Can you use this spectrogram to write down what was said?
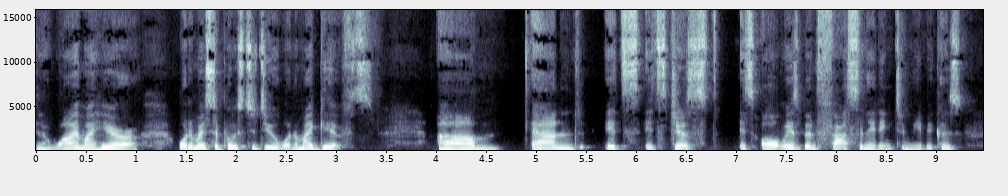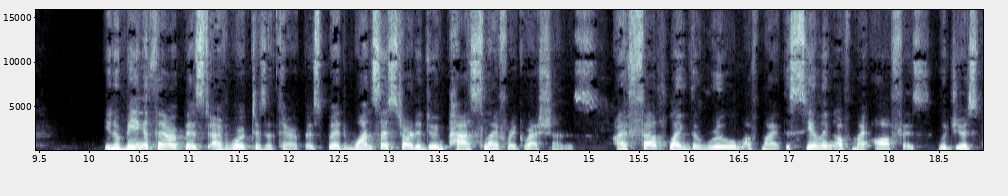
You know why am i here? What am i supposed to do? What are my gifts? Um, and it's it's just it's always been fascinating to me because you know being a therapist i've worked as a therapist but once i started doing past life regressions I felt like the room of my, the ceiling of my office would just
